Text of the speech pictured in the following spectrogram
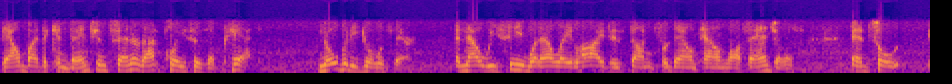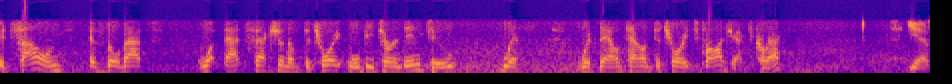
down by the convention center. That place is a pit. Nobody goes there. And now we see what LA Live has done for downtown Los Angeles. And so it sounds as though that's what that section of Detroit will be turned into with with downtown Detroit's project, correct? Yes,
